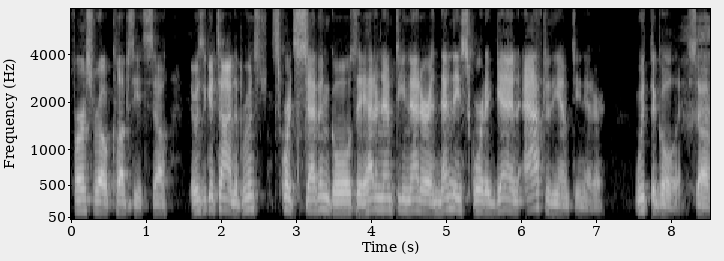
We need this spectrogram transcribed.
first row club seats. So it was a good time. The Bruins scored seven goals. They had an empty netter, and then they scored again after the empty netter with the goalie. So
